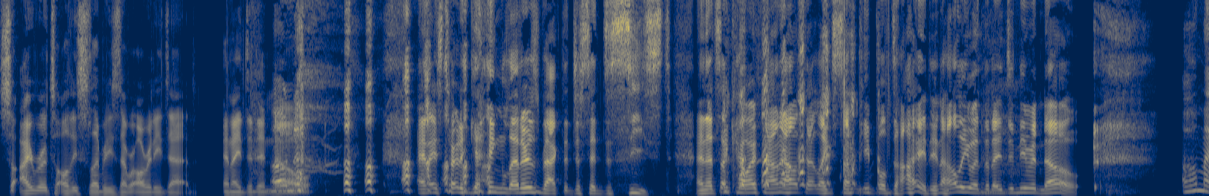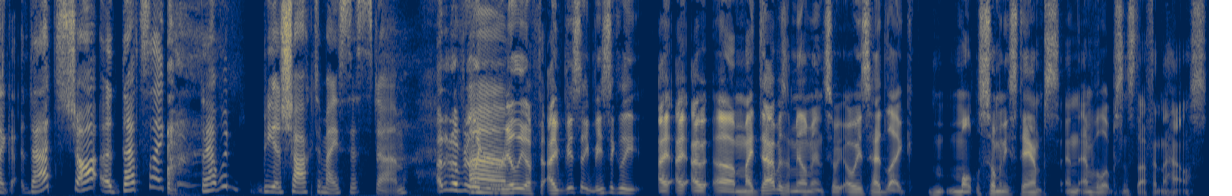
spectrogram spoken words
So I wrote to all these celebrities that were already dead, and I didn't Oh, know. no. and I started getting letters back that just said deceased, and that's like how I found out that like some people died in Hollywood that I didn't even know. Oh my god, that's shock. uh, That's like that would be a shock to my system. I don't know if it like Um, really. Aff- I basically, basically, I, I, I uh, my dad was a mailman, so he always had like mul- so many stamps and envelopes and stuff in the house.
